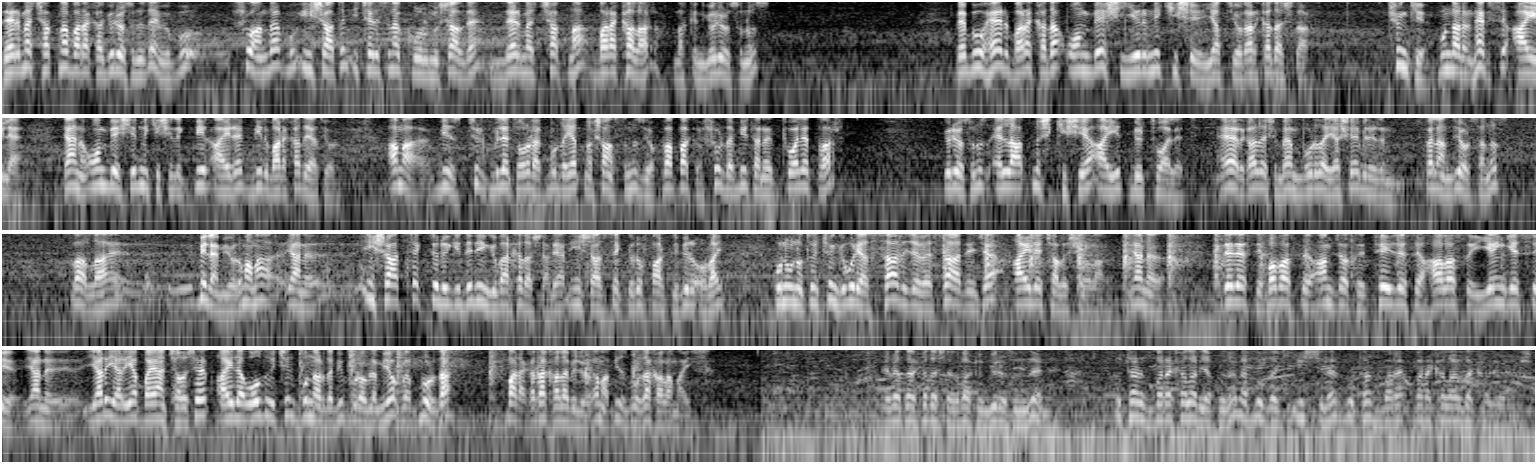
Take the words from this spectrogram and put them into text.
derme çatma baraka görüyorsunuz değil mi? Bu şu anda bu inşaatın içerisine kurulmuş halde derme çatma barakalar bakın görüyorsunuz. Ve bu her barakada 15-20 kişi yatıyor arkadaşlar. Çünkü bunların hepsi aile. Yani 15-20 kişilik bir aile bir barakada yatıyor. Ama biz Türk milleti olarak burada yatma şansımız yok. Bak bakın şurada bir tane tuvalet var. Görüyorsunuz 50-60 kişiye ait bir tuvalet. Eğer kardeşim ben burada yaşayabilirim falan diyorsanız vallahi e, bilemiyorum ama yani inşaat sektörü gibi dediğim gibi arkadaşlar yani inşaat sektörü farklı bir olay. Bunu unutun çünkü buraya sadece ve sadece aile çalışıyorlar. Yani dedesi, babası, amcası, teyzesi, halası, yengesi yani yarı yarıya bayan çalışır. Hep aile olduğu için bunlarda bir problem yok ve burada barakada kalabiliyor ama biz burada kalamayız. Evet arkadaşlar bakın görüyorsunuz değil mi? Bu tarz barakalar yapıyorlar ve buradaki işçiler bu tarz bara- barakalarda kalıyorlar.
